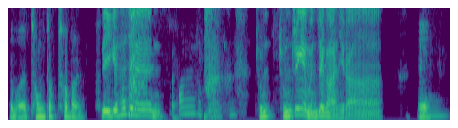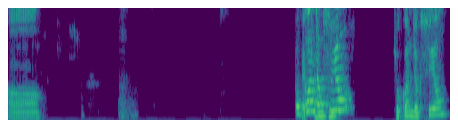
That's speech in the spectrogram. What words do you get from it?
그 뭐야 정적 처벌 근데 이게 사실은. 존, 존중의 문제가 아니라 예. 음. 어 조건적 존중? 수용? 조건적 수용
